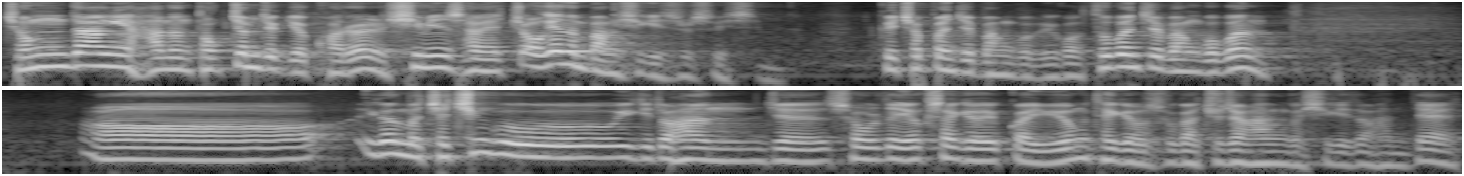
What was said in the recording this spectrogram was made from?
정당이 하는 독점적 역할을 시민사회에 쪼개는 방식이 있을 수 있습니다. 그 첫 번째 방법이고 두 번째 방법은 어, 이건 뭐 제 친구이기도 한 이제 서울대 역사교육과 유영태 교수가 주장하는 것이기도 한데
